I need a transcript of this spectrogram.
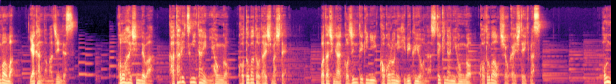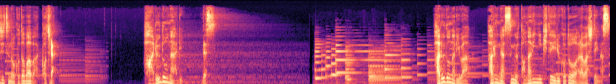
んばんは、夜間の魔人です。この配信では、語り継ぎたい日本語、言葉と題しまして、私が個人的に心に響くような素敵な日本語、言葉を紹介していきます。本日の言葉はこちら。春隣です。春隣は、春がすぐ隣に来ていることを表しています。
